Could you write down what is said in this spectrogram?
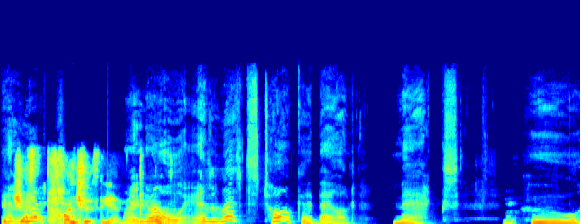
It and just punches the end. I know. And let's talk about Max, hmm. who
